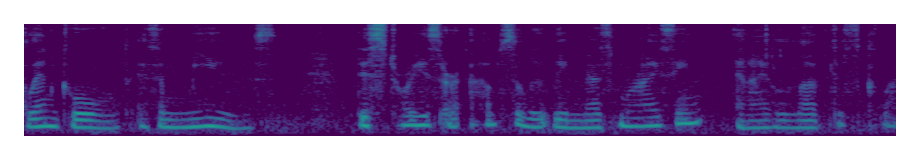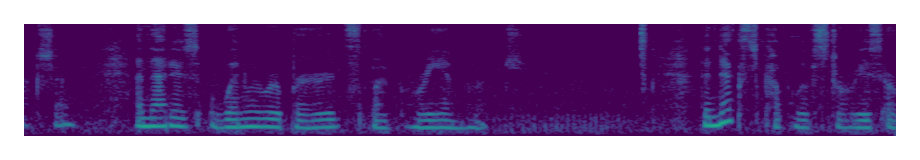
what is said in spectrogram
Glenn Gould as a muse. These stories are absolutely mesmerizing, and I love this collection. And that is When We Were Birds by Maria Mutch. The next couple of stories are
